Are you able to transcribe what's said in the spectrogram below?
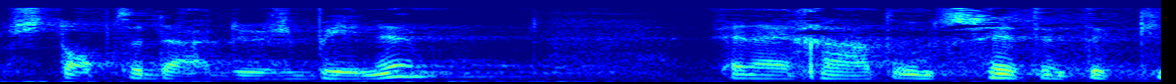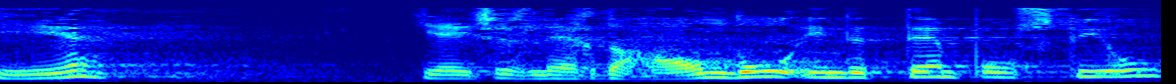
stapte daar dus binnen. En hij gaat ontzettend tekeer. Jezus legt de handel in de tempel stil.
